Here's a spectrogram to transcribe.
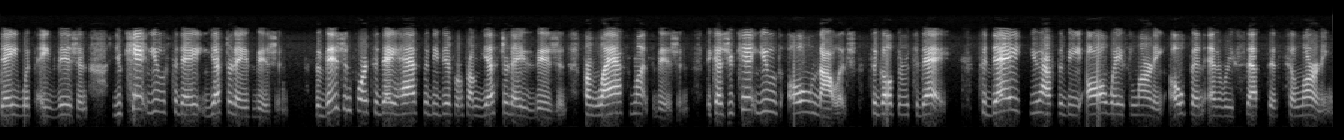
day with a vision, you can't use today yesterday's vision. The vision for today has to be different from yesterday's vision, from last month's vision, because you can't use old knowledge to go through today. Today, you have to be always learning, open and receptive to learning.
